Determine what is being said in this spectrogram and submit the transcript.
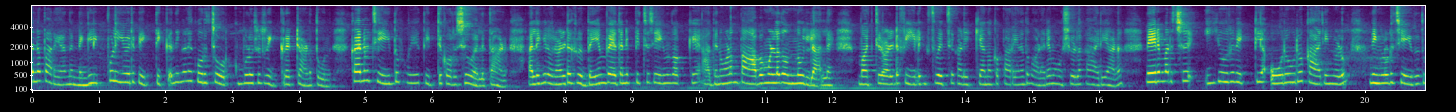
തന്നെ പറയാന്നുണ്ടെങ്കിൽ ഇപ്പോൾ ഈ ഒരു വ്യക്തിക്ക് നിങ്ങളെക്കുറിച്ച് ഓർക്കുമ്പോൾ ഒരു റിഗ്രറ്റാണ് തോന്നുന്നത്. കാരണം ചെയ്തു പോയ തെറ്റ് കുറച്ച് വലുതാണ്. അല്ലെങ്കിൽ ഒരാളുടെ ഹൃദയം വേദനിപ്പിച്ച് ചെയ്യുന്നതൊക്കെ അതിനോളം പാപമുള്ളതൊന്നുമില്ല അല്ലേ? മറ്റൊരാളുടെ ഫീലിങ്സ് വെച്ച് കളിക്കുക എന്നൊക്കെ പറയുന്നത് വളരെ മോശമുള്ള കാര്യമാണ്. നേരെ മറിച്ച് ഈ ഒരു വ്യക്തി ഓരോരോ കാര്യങ്ങളും നിങ്ങളോട് ചെയ്തത്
